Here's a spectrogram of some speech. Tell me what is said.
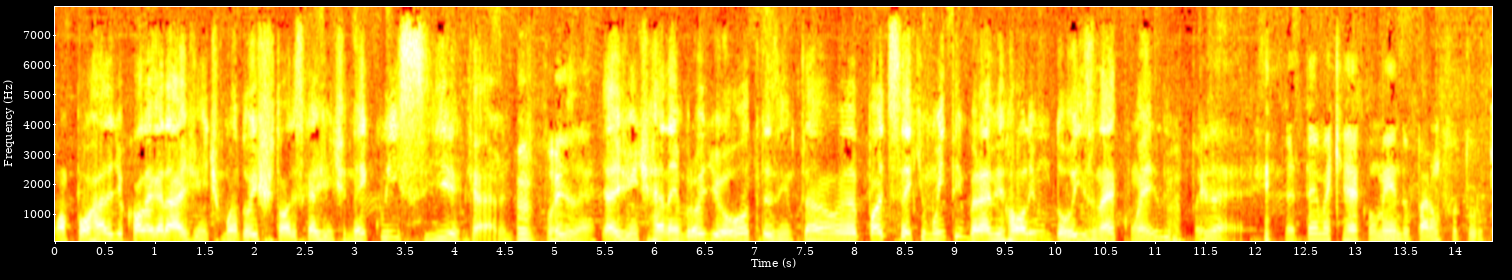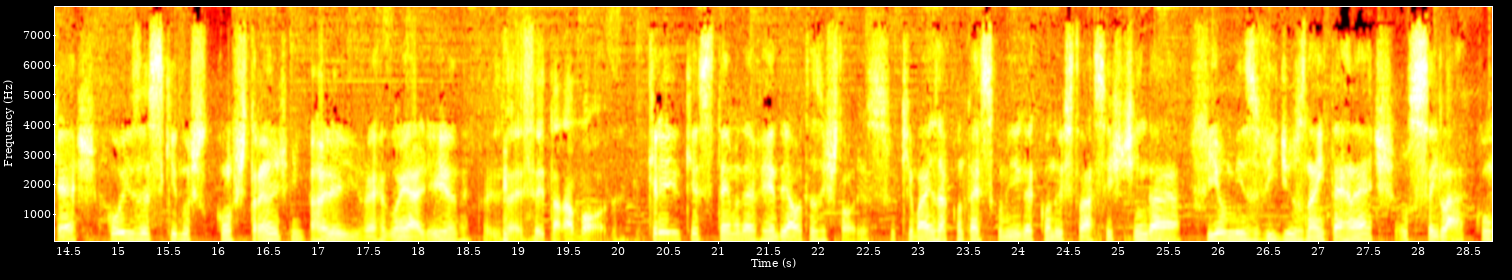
uma porrada de colega da gente mandou histórias que a gente nem conhecia, cara. Pois é. E a gente relembrou de outras, então eh, pode ser que muito em breve role um 2, né, com ele. Pois é. É tema que recomendo para um futuro cast. Coisas que nos constrangem. Olha aí, vergonha alheia, né? Pois é, esse aí tá na moda. Creio que esse tema deve render altas histórias. O que mais acontece comigo é quando eu estou assistindo a filmes, vídeos na internet, ou sei lá, com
